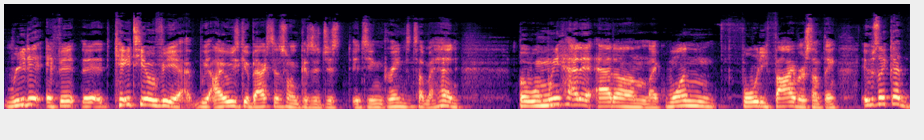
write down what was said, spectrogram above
read it. If it uh, KTOV, I always go back to this one because it just it's ingrained inside my head. But when we had it at um like 145 or something, it was like a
